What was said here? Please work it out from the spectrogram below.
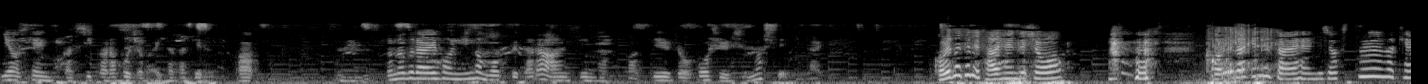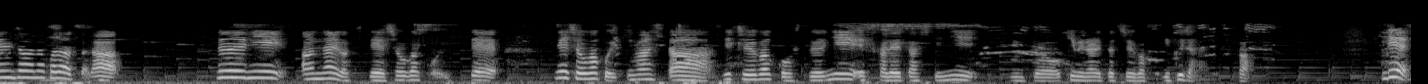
や県か市から補助がいただけるのか、うん、どのぐらい本人が持ってたら安心なのかっていう情報収集もしていきたい。これだけで大変でしょ？これだけで大変でしょ？普通の健常な子だったら、普通に案内が来て、小学校行って、で、小学校行きました。で、中学校普通にエスカレーター式にうんと、決められた中学校行くじゃないですか。で、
